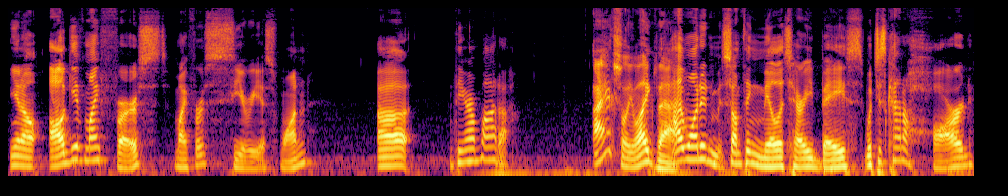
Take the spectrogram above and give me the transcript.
you know, I'll give my first, my first serious one, uh, the Armada. I actually like that. I wanted something military based, which is kind of hard.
